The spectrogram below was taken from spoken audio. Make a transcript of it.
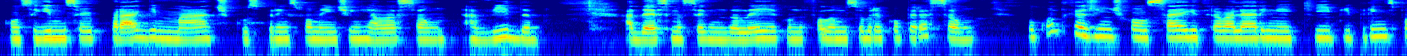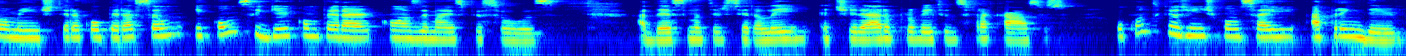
Conseguimos ser pragmáticos, principalmente em relação à vida? A décima segunda lei é quando falamos sobre a cooperação o quanto que a gente consegue trabalhar em equipe, principalmente ter a cooperação e conseguir cooperar com as demais pessoas. A décima terceira lei é tirar o proveito dos fracassos. O quanto que a gente consegue aprender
